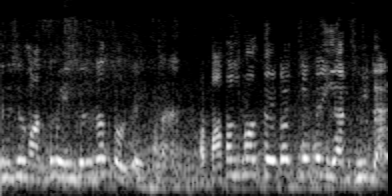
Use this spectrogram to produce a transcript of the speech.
জিনিসের মাধ্যমে ইঞ্জিনটা চলবে। আর বাতাস বলতে এটা হচ্ছে যে এয়ার ফিল্টার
